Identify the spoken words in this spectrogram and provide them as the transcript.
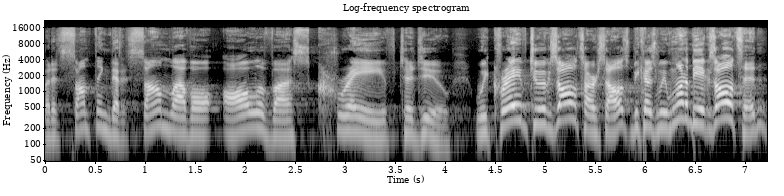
but it's something that at some level all of us crave to do. We crave to exalt ourselves because we want to be exalted,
